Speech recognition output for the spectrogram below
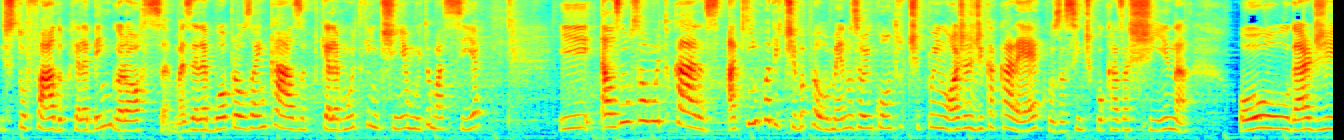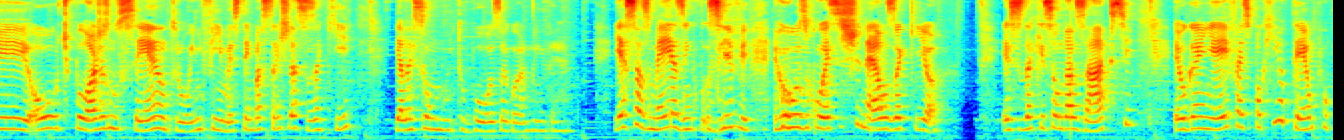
estufado, porque ela é bem grossa, mas ela é boa para usar em casa, porque ela é muito quentinha, muito macia. E elas não são muito caras. Aqui em Curitiba, pelo menos, eu encontro tipo em lojas de cacarecos, assim, tipo Casa China, ou lugar de. ou tipo lojas no centro, enfim, mas tem bastante dessas aqui e elas são muito boas agora no inverno. E essas meias, inclusive, eu uso com esses chinelos aqui, ó. Esses daqui são da Zaxi, eu ganhei faz pouquinho tempo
